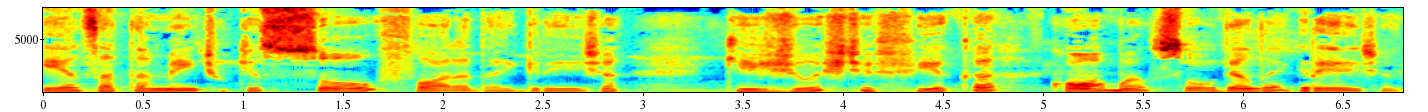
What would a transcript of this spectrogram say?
exatamente o que sou fora da igreja que justifica como eu sou dentro da igreja.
